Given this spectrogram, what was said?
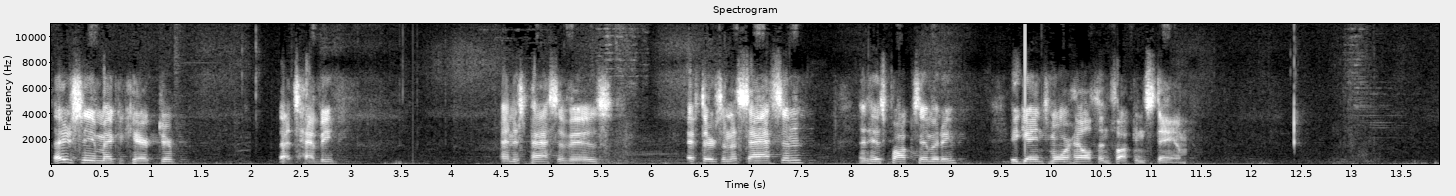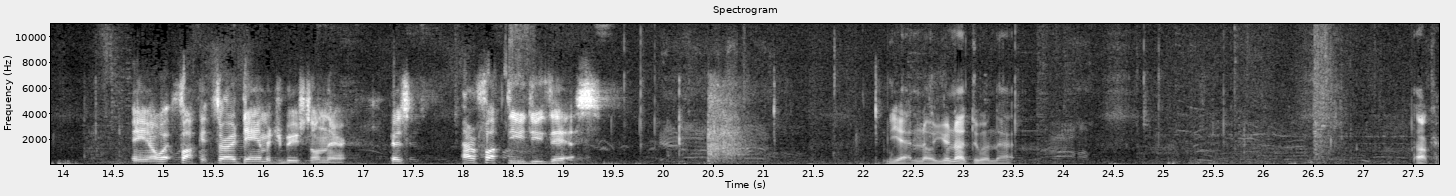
They just need to make a character that's heavy. And his passive is, if there's an assassin in his proximity, he gains more health and fucking stam. And you know what? Fuck it. Throw a damage boost on there. Because how the fuck do you do this? Yeah, no, you're not doing that. Okay.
